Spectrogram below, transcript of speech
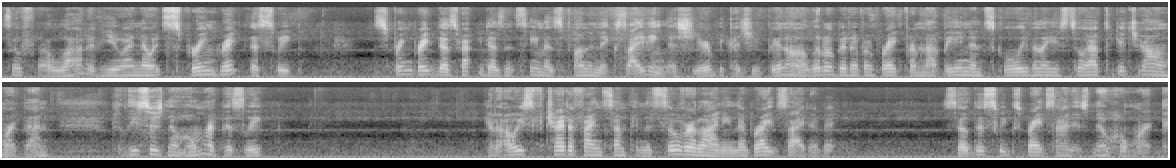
So for a lot of you, I know it's spring break this week. Spring break does probably doesn't seem as fun and exciting this year because you've been on a little bit of a break from not being in school, even though you still have to get your homework done. But at least there's no homework this week. Gotta always try to find something, the silver lining, the bright side of it. So this week's bright side is no homework.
